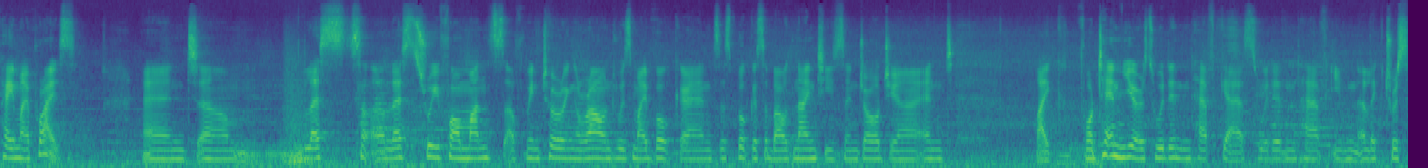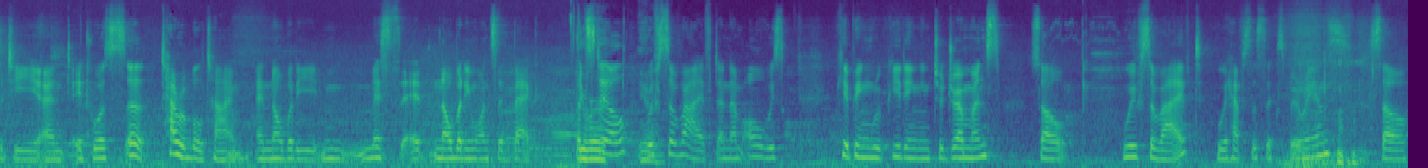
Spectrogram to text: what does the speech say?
pay my price? And um, last, uh, last three, four months, I've been touring around with my book, and this book is about 90s in Georgia. And like for 10 years, we didn't have gas, we didn't have even electricity, and it was a terrible time, and nobody m- missed it, nobody wants it back. But You were- still, yeah. we've survived, and I'm always keeping repeating into Germans. So we've survived. We have this experience. so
